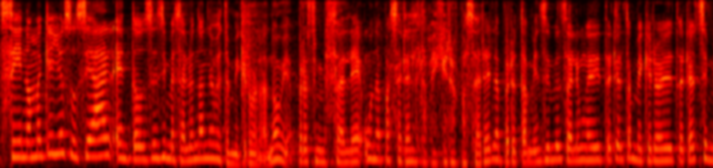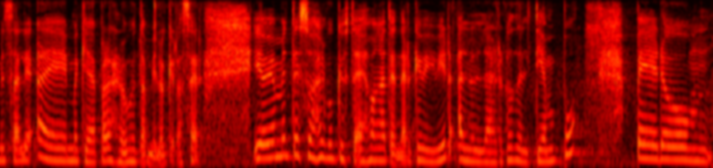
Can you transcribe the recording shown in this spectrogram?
si no maquillo social, entonces si me sale una novia, también quiero la novia, pero si me sale una pasarela, también quiero pasarela, pero también si me sale un editorial, también quiero editorial, si me sale eh, maquillar para algo, también lo quiero hacer. Y obviamente eso es algo que ustedes van a tener que vivir a lo largo del tiempo, pero mm,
